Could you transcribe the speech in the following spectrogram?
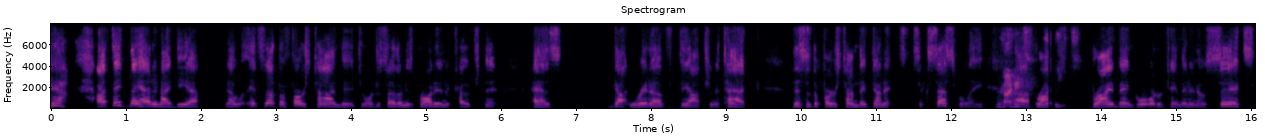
Yeah, I think they had an idea. Now, it's not the first time that Georgia Southern has brought in a coach that has gotten rid of the option attack. This is the first time they've done it successfully. Right. Uh, Brian, Brian Van Gorder came in in 06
